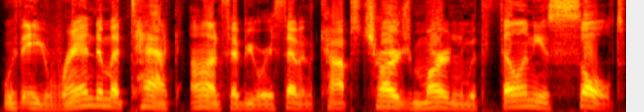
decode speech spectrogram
with a random attack on February 7th. Cops charged Martin with felony assault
